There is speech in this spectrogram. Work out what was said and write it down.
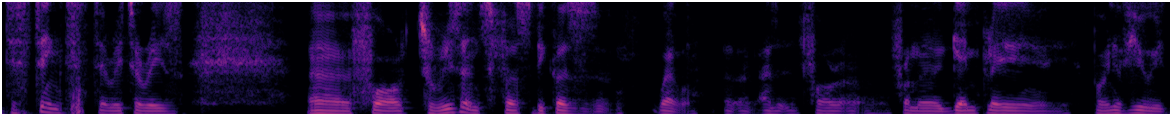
distinct territories uh, for two reasons. First, because well, uh, as for uh, from a gameplay point of view, it,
